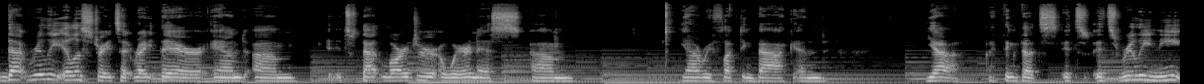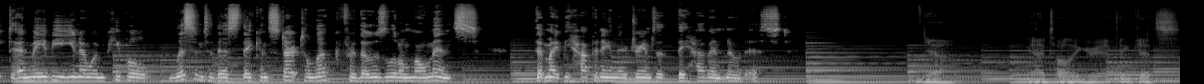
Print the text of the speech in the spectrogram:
that really illustrates it right there, and um, it's that larger awareness, um, yeah, reflecting back, and yeah, I think that's it's it's really neat, and maybe you know when people listen to this, they can start to look for those little moments that might be happening in their dreams that they haven't noticed. Yeah, yeah, I totally agree. I think it's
